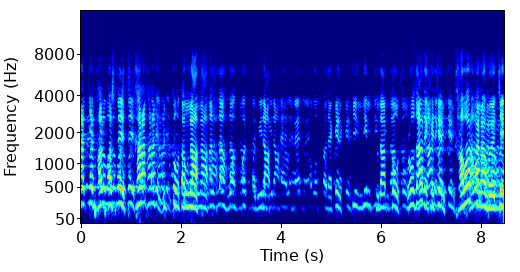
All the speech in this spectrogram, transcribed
পাককে ভালোবাসলে খারাপ কাজে লিপ্ত হতাম না। আল্লাহু আকবার কবিরা আহলে বাইতের অবস্থা দেখেন তিন দিন ক্ষুধার্ত রোজা রেখেছেন খাবার আনা হয়েছে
